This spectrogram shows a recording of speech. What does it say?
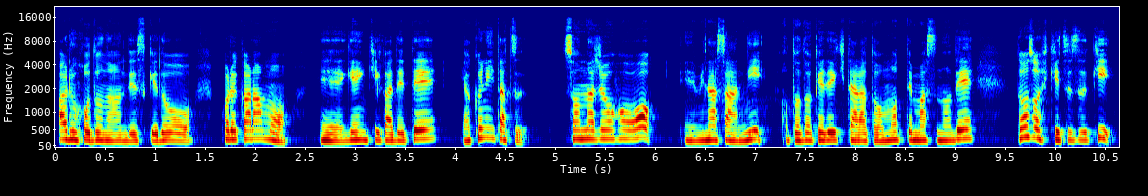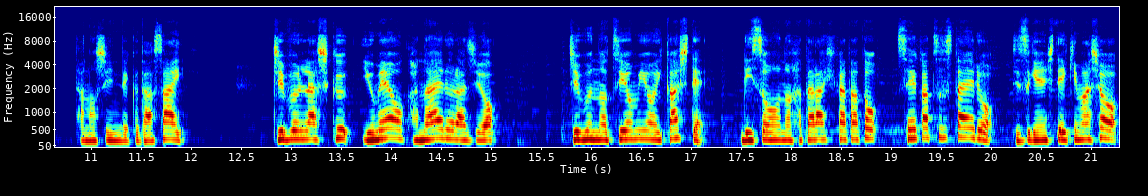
あるほどなんですけど、これからも、えー、元気が出て役に立つ、そんな情報を、えー、皆さんにお届けできたらと思ってますので、どうぞ引き続き楽しんでください。自分らしく夢を叶えるラジオ。自分の強みを活かして理想の働き方と生活スタイルを実現していきましょう。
